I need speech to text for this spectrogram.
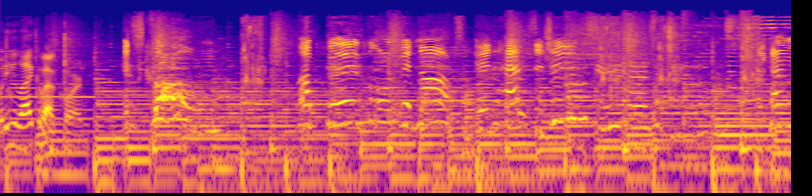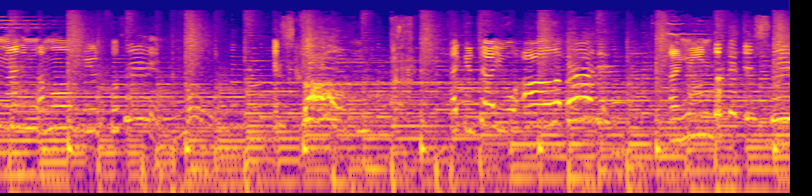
What do you like about corn? It's cold! A good corn good knobs. It has the juice. I can imagine a more beautiful thing. It's cold! I can tell you all about it. I mean, look at this thing.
